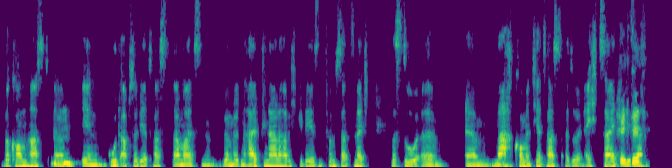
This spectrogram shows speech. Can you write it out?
bekommen hast, mhm. ähm, den gut absolviert hast. Damals ein Wimbledon-Halbfinale habe ich gelesen, Fünfsatzmatch, dass du ähm, ähm, nachkommentiert hast, also in Echtzeit. Richtig.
